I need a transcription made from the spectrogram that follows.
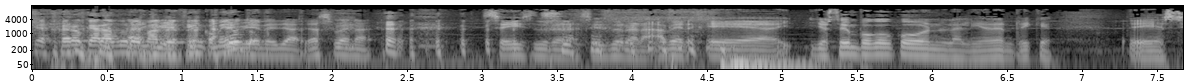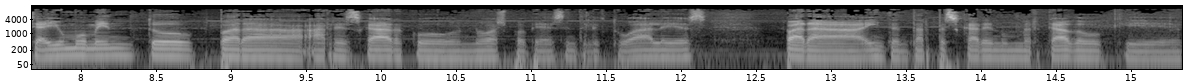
Que espero que ahora dure más de 5 Ahí minutos. viene ya, ya suena. Seis durará, seis durará. A ver, eh, yo estoy un poco con la línea de Enrique. Eh, si hay un momento para arriesgar con nuevas propiedades intelectuales, para intentar pescar en un mercado que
